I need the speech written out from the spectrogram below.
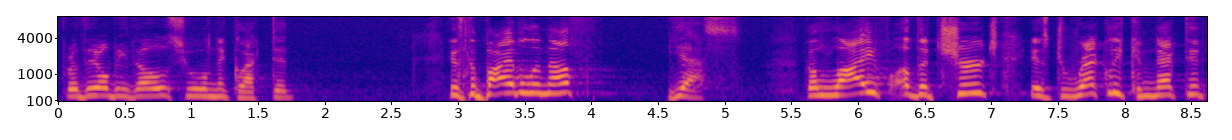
for there will be those who will neglect it. Is the Bible enough? Yes. The life of the church is directly connected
